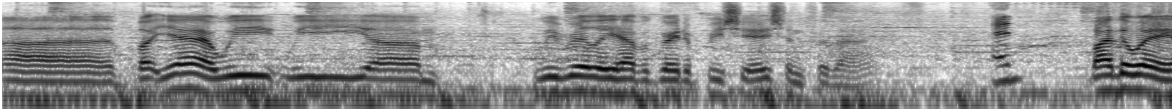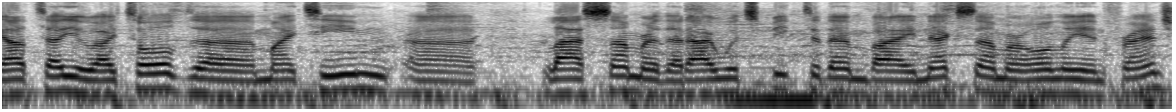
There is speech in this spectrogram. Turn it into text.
uh, but yeah, we we um, we really have a great appreciation for that. And By the way, I'll tell you, I told uh, my team uh, last summer that I would speak to them by next summer only in French,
